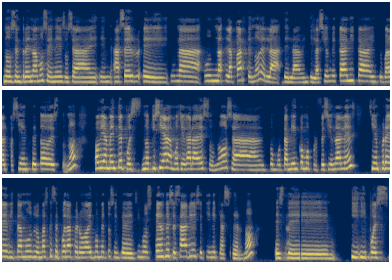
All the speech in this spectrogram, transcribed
nos entrenamos en eso, o sea, en, hacer eh, una, una, la parte, ¿no? De la, de la ventilación mecánica, intubar al paciente, todo esto, ¿no? Obviamente, pues no quisiéramos llegar a eso, ¿no? O sea, como también como profesionales, siempre evitamos lo más que se pueda, pero hay momentos en que decimos es necesario y se tiene que hacer, ¿no? Este, y, y pues,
